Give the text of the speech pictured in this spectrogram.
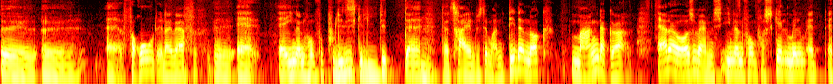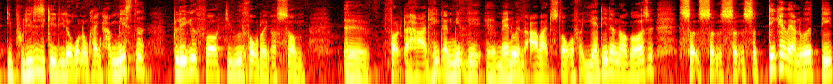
øh, øh, forrådt, eller i hvert fald øh, af, af en eller anden form for politisk elite, der, mm. der trækker en bestemt retning. Det er der nok mange, der gør, er der jo også hvad man siger, en eller anden form for skæld mellem, at, at de politiske eliter rundt omkring har mistet blikket for de udfordringer, som øh, folk, der har et helt almindeligt øh, manuelt arbejde, står for. Ja, det er der nok også. Så, så, så, så det kan være noget af det,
